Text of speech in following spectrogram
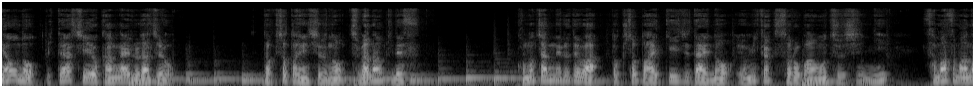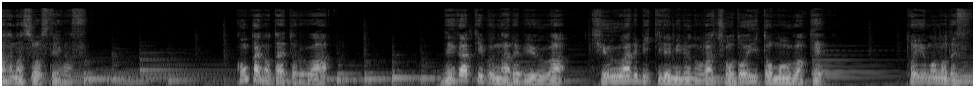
にゃおのリテラシーを考えるラジオ。読書と編集の千葉直樹です。このチャンネルでは読書と IT 時代の読み書きそろばんを中心に様々な話をしています。今回のタイトルは、ネガティブなレビューは9割引きで見るのがちょうどいいと思うわけというものです。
